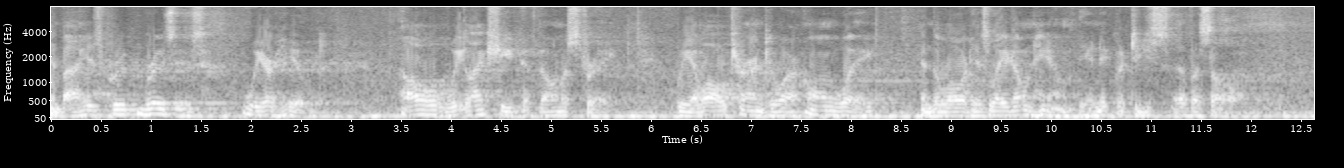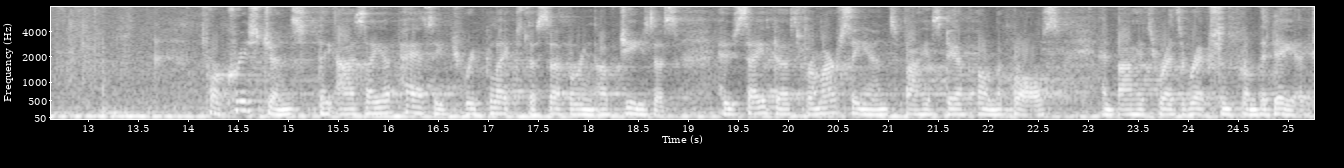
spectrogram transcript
and by his bru- bruises we are healed. All we like sheep have gone astray. We have all turned to our own way, and the Lord has laid on him the iniquities of us all. For Christians, the Isaiah passage reflects the suffering of Jesus, who saved us from our sins by his death on the cross and by his resurrection from the dead.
